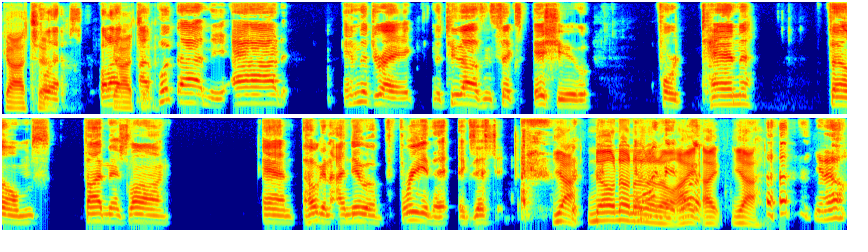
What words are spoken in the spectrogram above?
gotcha. clips, but Gotcha. I, I put that in the ad in the Drake, the 2006 issue, for 10 films, five minutes long. And Hogan, I knew of three that existed. Yeah, no, no, no, no, I no. I, I, yeah, you know,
